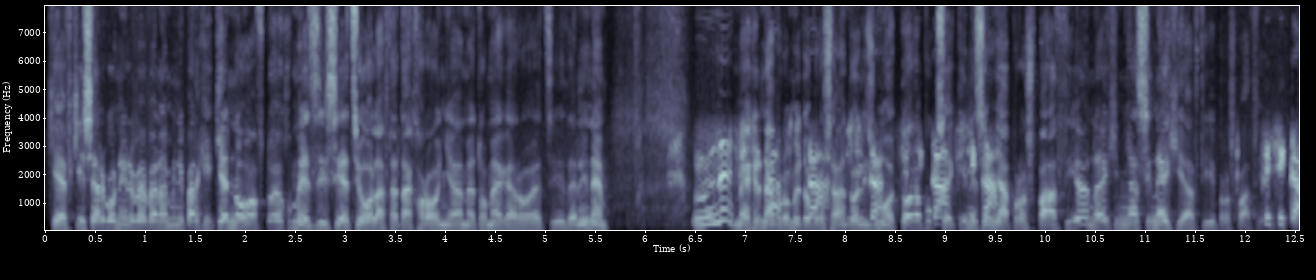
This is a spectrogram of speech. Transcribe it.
Και ευχής έργων είναι βέβαια να μην υπάρχει κενό. Αυτό έχουμε ζήσει έτσι όλα αυτά τα χρόνια με το Μέγαρο, έτσι δεν είναι; Ναι, μέχρι να βρούμε τον προσανατολισμό. Τώρα που ξεκίνησε μια προσπάθεια να έχει μια συνέχεια αυτή η προσπάθεια. Φυσικά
